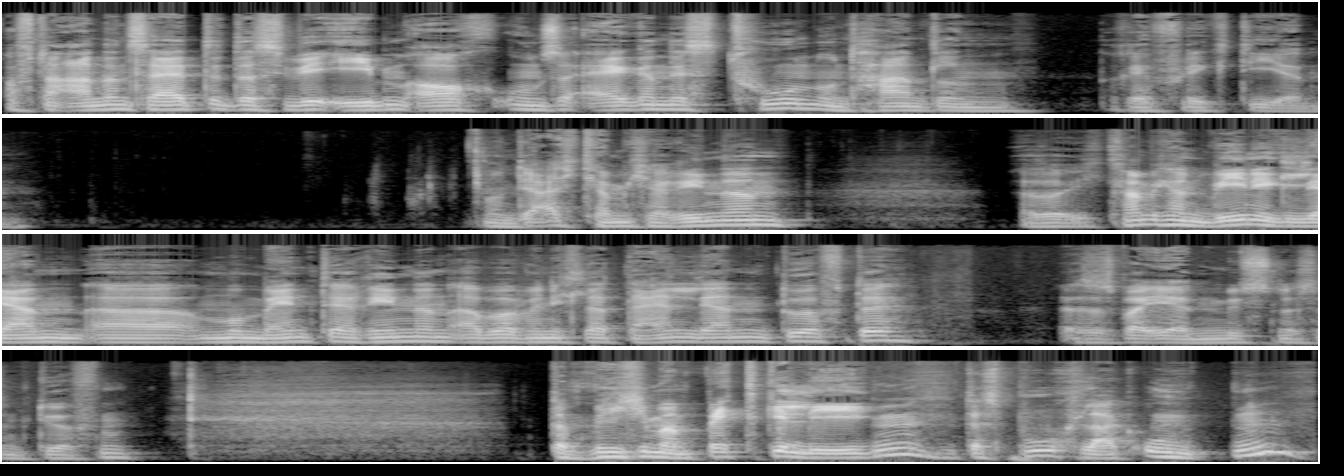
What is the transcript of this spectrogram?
Auf der anderen Seite, dass wir eben auch unser eigenes Tun und Handeln reflektieren. Und ja, ich kann mich erinnern, also ich kann mich an wenig Lernmomente äh, erinnern, aber wenn ich Latein lernen durfte, also es war eher ein Müssen als ein Dürfen, dann bin ich immer am Bett gelegen, das Buch lag unten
